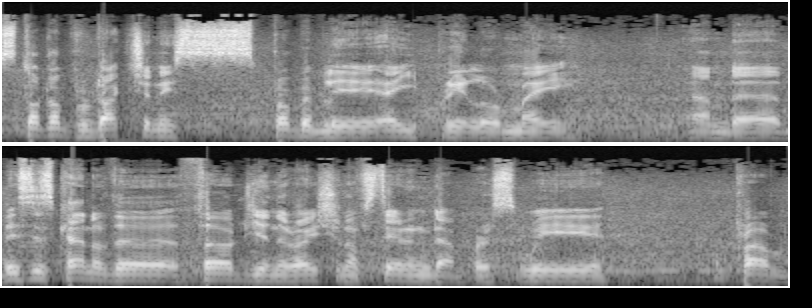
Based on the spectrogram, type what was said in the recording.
startup production is probably April or May. And uh, this is kind of the third generation of steering dampers. We are proud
